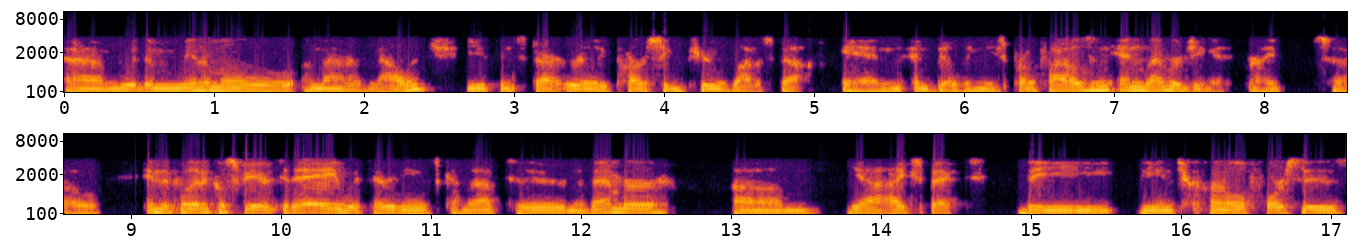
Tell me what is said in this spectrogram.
um, with a minimal amount of knowledge. You can start really parsing through a lot of stuff and and building these profiles and, and leveraging it. Right. So in the political sphere today, with everything that's coming up to November, um, yeah, I expect the the internal forces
